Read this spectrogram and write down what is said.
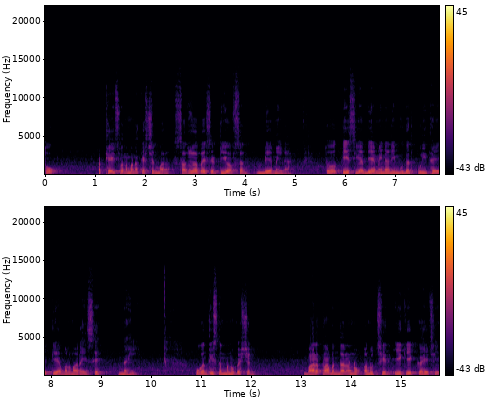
તો અઠ્યાવીસો નંબરના ક્વેશ્ચનમાં સાચો જવાબ રહેશે ડી ઓપ્શન બે મહિના. તો તે સિવાય બે મહિનાની મુદત પૂરી થઈ તે અમલમાં રહેશે નહીં. ઓગણત્રીસ નંબરનો ક્વેશ્ચન ભારતના બંધારણનો અનુચ્છેદ એક એક કહે છે.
